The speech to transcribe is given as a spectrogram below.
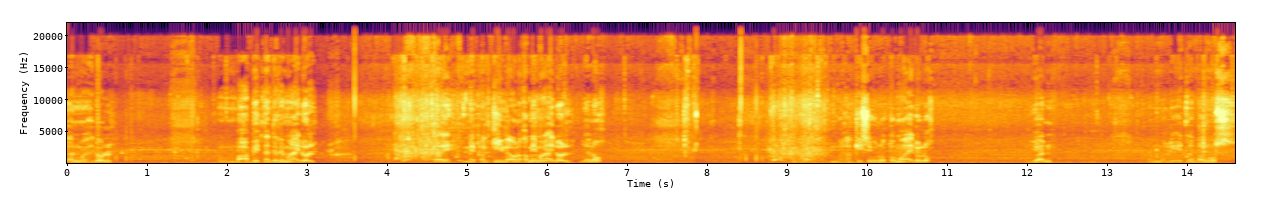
Yan mga idol. Ang babit na diri mga idol. Ay, may pagkilaw na kami mga idol. Yan oh. Malaki siguro to mga idol oh. Yan. Ang maliit na bangus.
